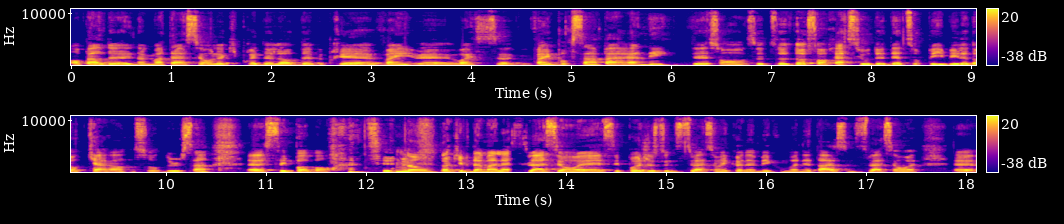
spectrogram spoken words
on parle d'une augmentation là, qui pourrait être de l'ordre d'à peu près 20, euh, ouais, 20 par année de son, de son ratio de dette sur PIB, là, donc 40 sur 200, euh, c'est pas bon. non. Donc évidemment, la situation, euh, c'est pas juste une situation économique ou monétaire, c'est une situation euh, euh,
